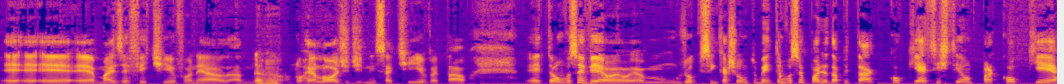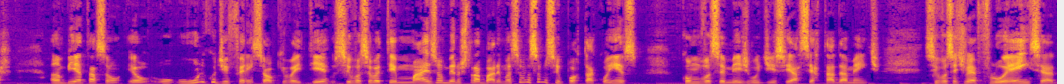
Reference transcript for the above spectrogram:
é, é, é, é mais efetivo né, a, a, uhum. no relógio de iniciativa e tal. Então você vê, ó, é um jogo que se encaixou muito bem. Então você pode adaptar qualquer sistema para qualquer ambientação. Eu, o, o, único diferencial que vai ter, se você vai ter mais ou menos trabalho, mas se você não se importar com isso, como você mesmo disse acertadamente, se você tiver fluência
